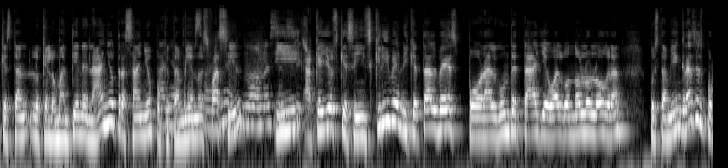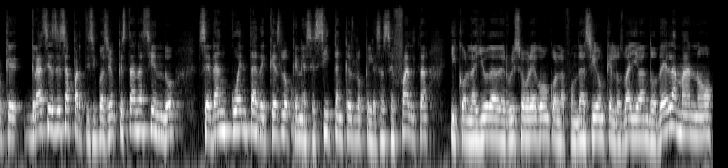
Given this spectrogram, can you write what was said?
que están lo que lo mantienen año tras año porque también no es fácil. y aquellos que se inscriben y que tal vez por algún detalle o algo no lo logran, pues también gracias porque gracias a esa participación que están haciendo se dan cuenta de qué es lo que necesitan, qué es lo que les hace falta y con la ayuda de Ruiz Obregón, con la fundación que los va llevando de la mano,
